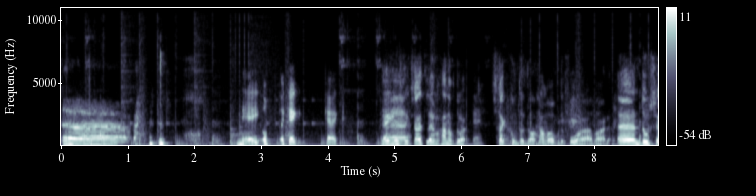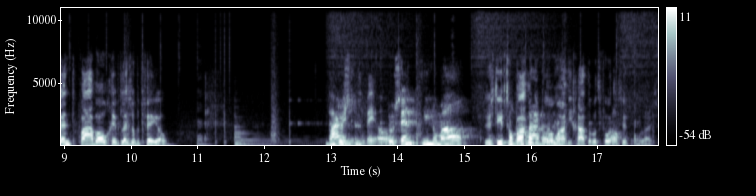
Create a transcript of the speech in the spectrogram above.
Eh, Nee, op, eh, kijk, kijk. Nee, je hoeft Eh, niks uit te leggen, we gaan nog door. oké. Straks komt dat wel. Gaan we over de voorwaarden. Een docent Pabo geeft les op het VO. Waar Dus in het een VO? docent die normaal... Dus die heeft de PABO-diploma, die gaat op het voortgezet onderwijs.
